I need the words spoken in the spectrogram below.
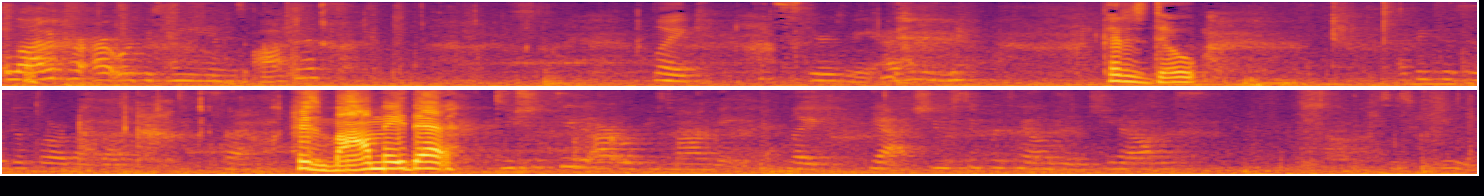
A lot of her artwork is hanging in his office. Like, it scares me. I don't even, That is dope. Think this is the floor. So, His mom made that. you should see the artwork his mom made. Like, yeah, she was super talented. She had all this. This is huge.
